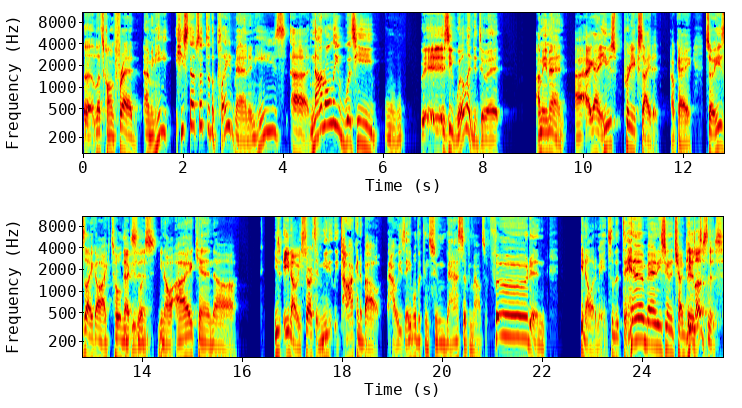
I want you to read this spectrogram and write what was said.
uh, let's call him Fred. I mean, he he steps up to the plate, man, and he's uh not only was he is he willing to do it. I mean, man, I, I got he was pretty excited. Okay, so he's like, oh, I can totally do this. You know, I can. uh He's, you know, he starts immediately talking about how he's able to consume massive amounts of food, and you know what I mean. So that to him, man, he's going to chug. This. He loves this.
